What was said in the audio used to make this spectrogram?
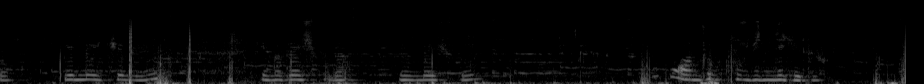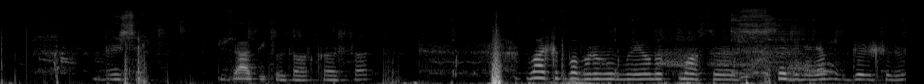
yok. 22 bin 25 bin 25 bin Ancak 30 binde geliyor. Neyse. Güzel videoydu arkadaşlar. Like atıp abone olmayı unutmazsanız sevinirim. Görüşürüz.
